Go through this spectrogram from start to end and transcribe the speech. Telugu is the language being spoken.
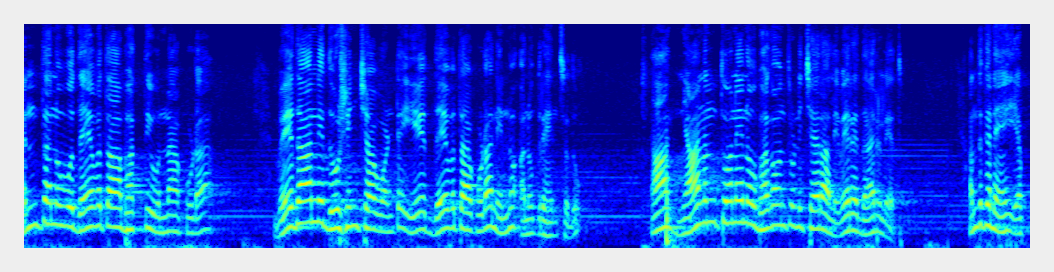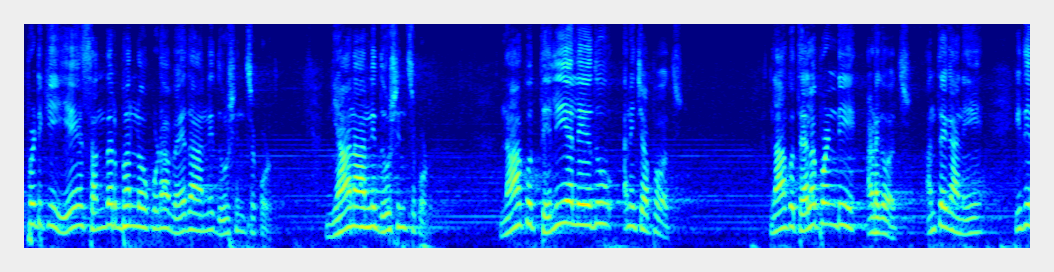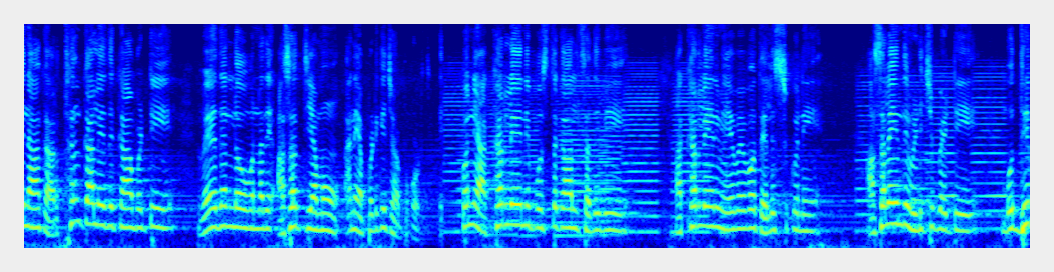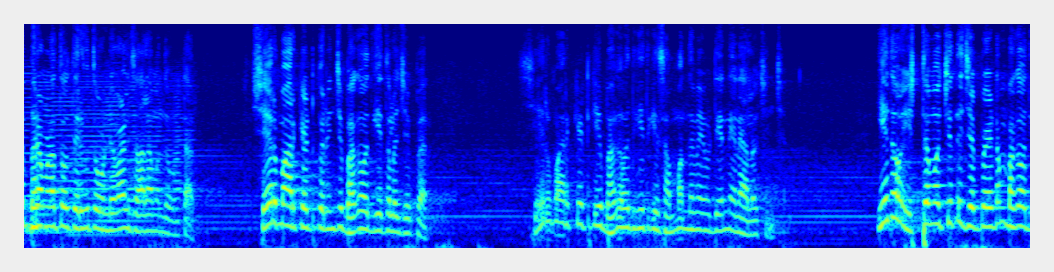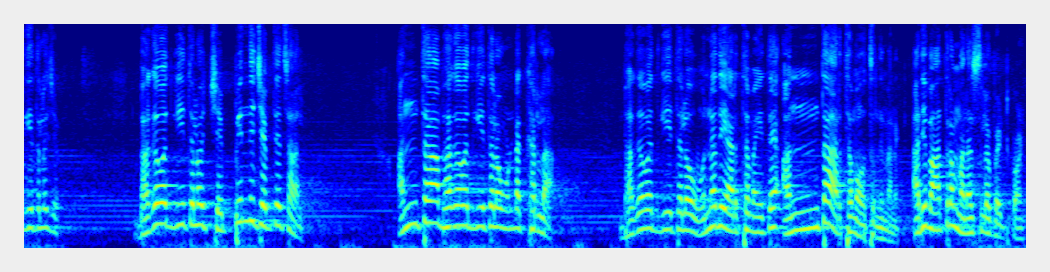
ఎంత నువ్వు దేవతా భక్తి ఉన్నా కూడా వేదాన్ని దూషించావు అంటే ఏ దేవత కూడా నిన్ను అనుగ్రహించదు. ఆ జ్ఞానంతోనే నువ్వు భగవంతుడిని చేరాలి వేరే దారి లేదు. అందుకనే ఎప్పటికీ ఏ సందర్భంలో కూడా వేదాన్ని దూషించకూడదు జ్ఞానాన్ని దూషించకూడదు. నాకు తెలియలేదు అని చెప్పవచ్చు నాకు తెలపండి అడగవచ్చు. అంతేగాని ఇది నాకు అర్థం కాలేదు కాబట్టి వేదంలో ఉన్నది అసత్యము అని ఎప్పటికీ చెప్పకూడదు. కొన్ని అక్కర్లేని పుస్తకాలు చదివి అక్కర్లేనివి ఏవేవో తెలుసుకుని అసలైంది విడిచిపెట్టి బుద్ధి భ్రమణతో తిరుగుతూ ఉండేవాళ్ళు చాలామంది ఉంటారు. షేర్ మార్కెట్ గురించి భగవద్గీతలో చెప్పారు. షేర్ మార్కెట్కి భగవద్గీతకి సంబంధం ఏమిటి అని నేను ఆలోచించాను. ఏదో ఇష్టం వచ్చింది చెప్పేయటం భగవద్గీతలో చెప్పు భగవద్గీతలో చెప్పింది చెప్తే చాలు. అంతా భగవద్గీతలో ఉండక్కర్లా. భగవద్గీతలో ఉన్నది అర్థమైతే అంతా అర్థమవుతుంది మనకి. అది మాత్రం మనసులో పెట్టుకోండి.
